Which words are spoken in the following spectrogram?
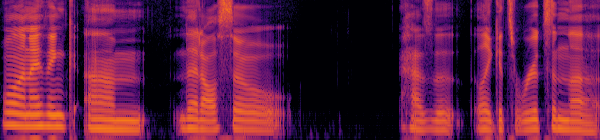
Well, and I think um, that also has the like its roots in the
